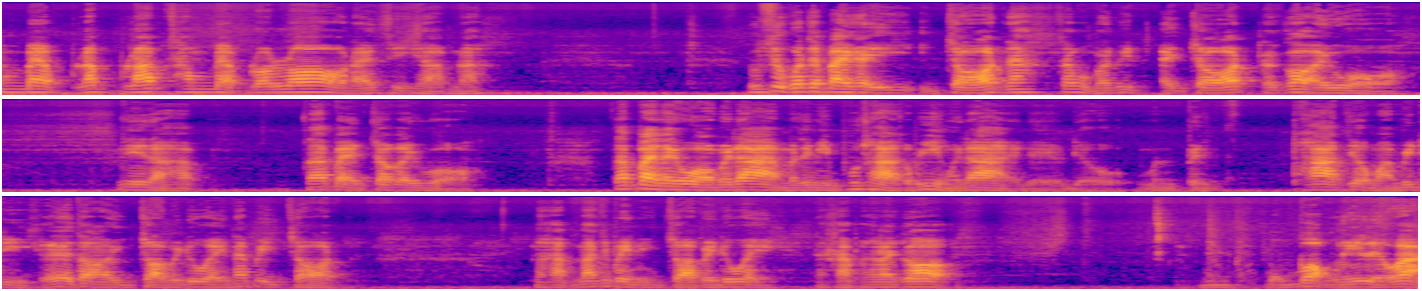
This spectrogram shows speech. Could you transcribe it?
ำแบบลับๆทำแบบล่อๆนะสิครับนะ รู้สึกว่าจะไปกับไอ้จอร์ดนะ ถ้าผมไม่ผิดไอ้จอร์ดแล้วก็ไอ้วอลนี่แหละครับ ถ้าไปจอร์ดไอ้วอลถ้าไปไอ้วอลไม่ได้ มันจะมีผู้ชายกับผู้หญิงไม่ได้ เดี๋ยวเดี๋ยวมันเป็นภาพที่ออกมาไม่ดี ก็เลยต้องเอาอีจอร์ดไปด้วยน่าเป็นอีจอร์ดนะครับ น่าจะเป็นอีจอร์ดไปด้วยนะครับ เพราะฉะนั้นก็ ผมบอกนี้เลยว่า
